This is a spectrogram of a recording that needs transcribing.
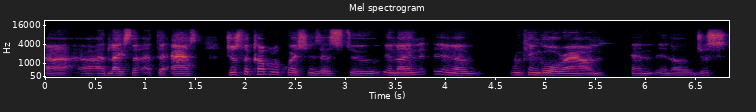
uh, I'd like to, to, ask just a couple of questions as to, you know, and, you know, we can go around and, you know, just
